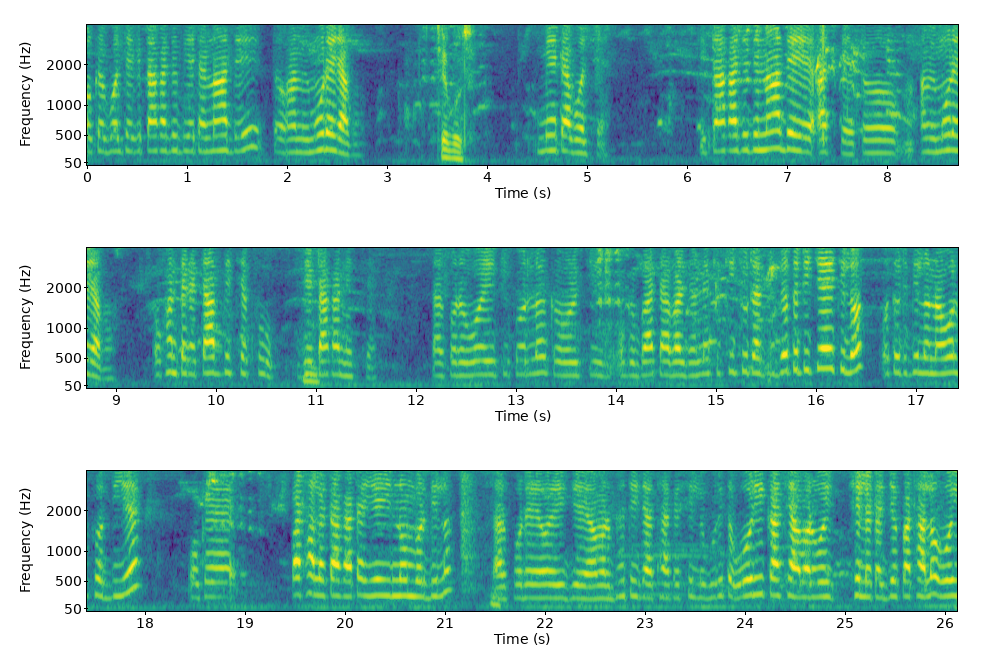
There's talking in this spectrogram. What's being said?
ওকে বলছে কি টাকা যদি এটা না দেয় তো আমি মরে যাব। কে বলছে? মেয়েটা বলছে কি টাকা যদি না দেয় আজকে তো আমি মরে যাব। ওখান থেকে চাপ দিচ্ছে খুব যে টাকা নিচ্ছে। তারপরে ওই কি করল ওর কি ওকে বাঁচাবার জন্য কি কিছুটা যতটি চেয়েছিল অতটি দিল না। অল্প দিয়ে ওকে পাঠালো টাকাটা এই নম্বর দিল। তারপরে ওই যে আমার ভাতিজা থাকে শিলিগুড়ি তো ওরই কাছে আবার ওই ছেলেটা যে পাঠালো ওই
